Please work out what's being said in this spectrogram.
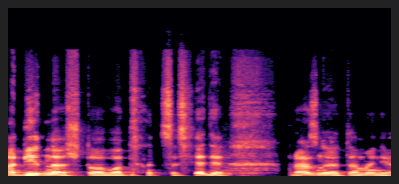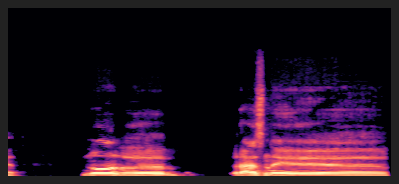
обидно, что вот соседи празднуют, а мы нет. Ну, э, разные э,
